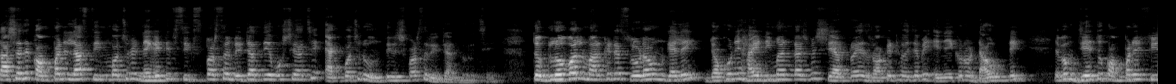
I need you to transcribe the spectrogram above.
তার সাথে কোম্পানি লাস্ট তিন বছরে নেগেটিভ সিক্স পার্সেন্ট রিটার্ন দিয়ে বসে আছে, এক বছরে উনত্রিশ পার্সেন্ট রিটার্ন রয়েছে। তো গ্লোবাল মার্কেটে স্লোডাউন গেলেই যখনই হাই ডিমান্ড আসবে শেয়ার প্রাইস রকেট হয়ে যাবে, এ নিয়ে কোনো ডাউট নেই। এবং যেহেতু কোম্পানির ফ্রি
